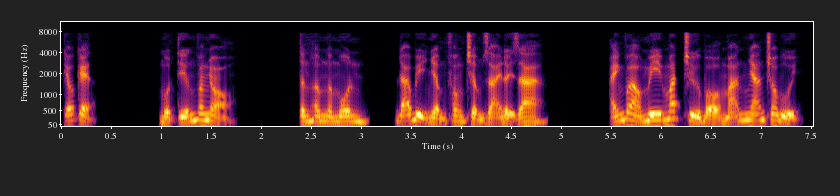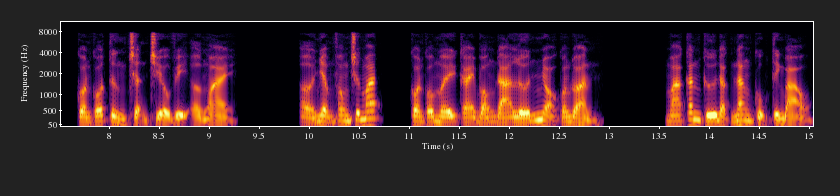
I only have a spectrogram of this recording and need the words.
kéo kẹt, một tiếng vang nhỏ. Tầng hầm ngầm môn, đã bị nhậm phong chậm rãi đẩy ra. Ánh vào mi mắt trừ bỏ mãn nhãn cho bụi, còn có từng trận chiều vị ở ngoài. Ở nhậm phong trước mắt, còn có mấy cái bóng đá lớn nhỏ quan đoàn. mà căn cứ đặc năng cục tình báo.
